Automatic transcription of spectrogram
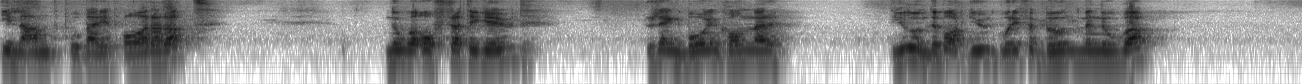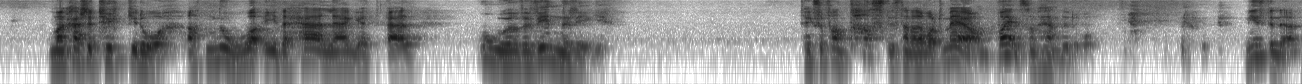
i land på berget Ararat. Noa offrar till Gud. Regnbågen kommer. Det är underbart, Gud går i förbund med Noa. Man kanske tycker då att Noa i det här läget är oövervinnerlig. Tänk så fantastiskt han hade varit med om. Vad är det som händer då? Minns ni det?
